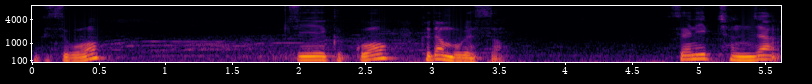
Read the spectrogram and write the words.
이렇게 쓰고 찌 긋고 그 다음 뭐겠어? 센입 천장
